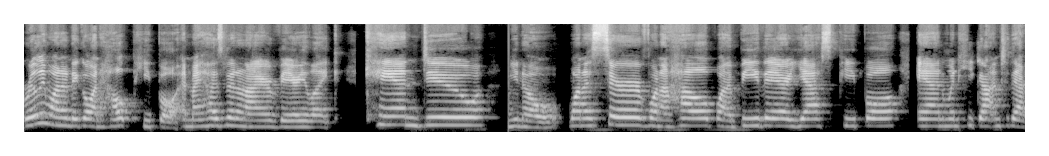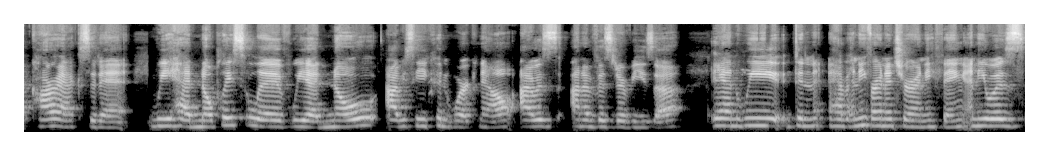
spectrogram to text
really wanted to go and help people. And my husband and I are very like, can do, you know, want to serve, want to help, want to be there. Yes, people. And when he got into that car accident, we had no place to live. We had no, obviously, he couldn't work now. I was on a visitor visa and we didn't have any furniture or anything and he was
